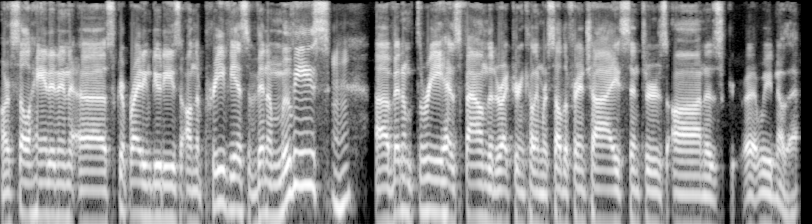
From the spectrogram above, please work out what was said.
Marcel handed in uh, script writing duties on the previous Venom movies. Mhm. Uh, Venom 3 has found the director and Kelly Marcel. The franchise centers on, as uh, we know that.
